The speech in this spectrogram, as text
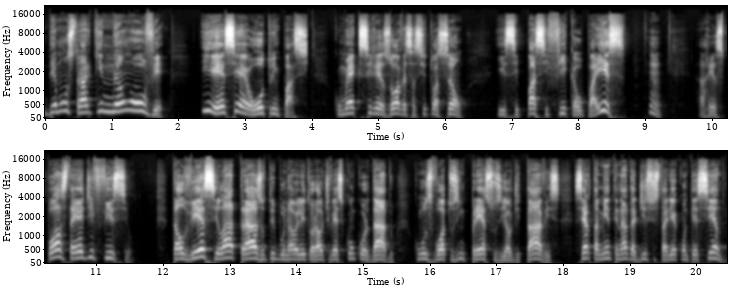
demonstrar que não houve. E esse é outro impasse. Como é que se resolve essa situação? e se pacifica o país? Hum, a resposta é difícil. Talvez se lá atrás o Tribunal Eleitoral tivesse concordado com os votos impressos e auditáveis, certamente nada disso estaria acontecendo,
